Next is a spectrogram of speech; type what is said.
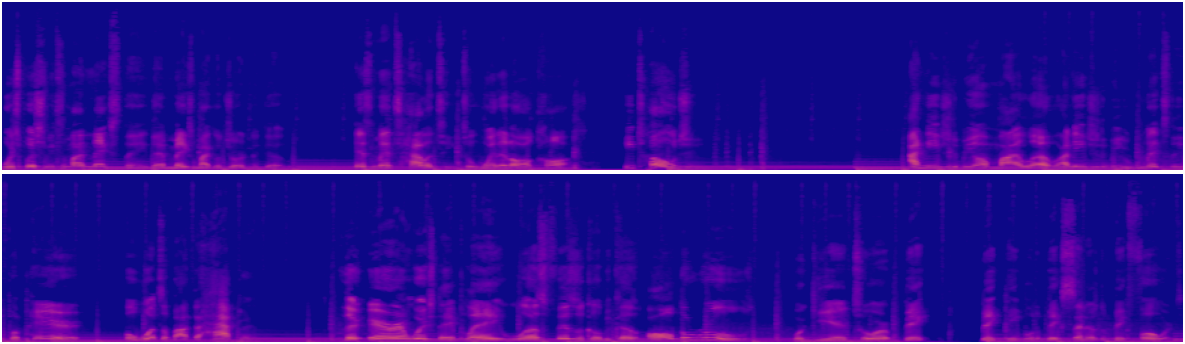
Which pushes me to my next thing that makes Michael Jordan a GOAT his mentality to win at all costs. He told you, I need you to be on my level. I need you to be mentally prepared for what's about to happen. The era in which they played was physical because all the rules were geared toward big big people, the big centers, the big forwards.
